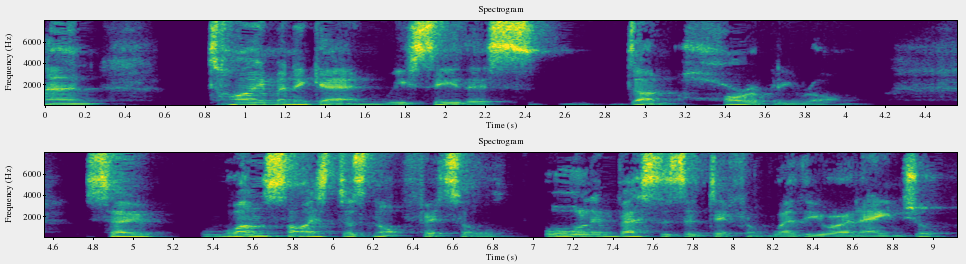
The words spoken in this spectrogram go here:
And time and again we see this done horribly wrong. So one size does not fit all. All investors are different whether you're an angel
